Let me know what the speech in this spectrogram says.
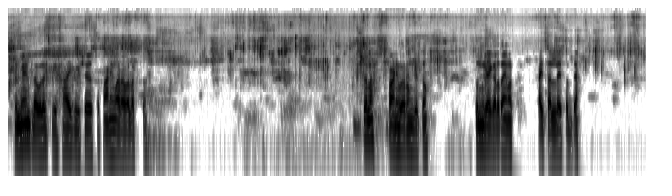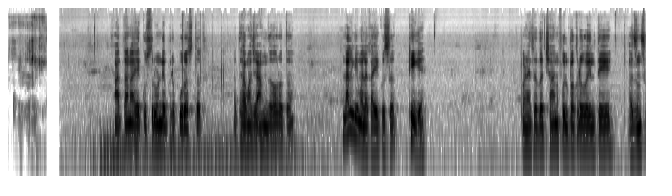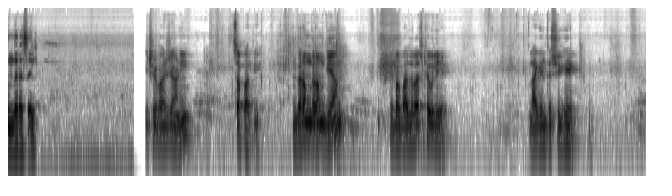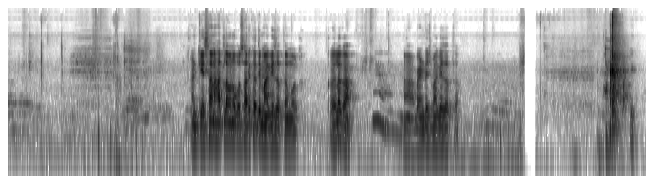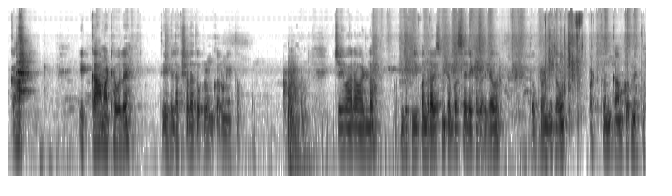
सिमेंट लावलं की हा एक विषय असं पाणी मारावा लागतं. चला पाणी भरून घेतो. तुम्ही काय करताय मग? काय चाललंय सध्या? आता ना हे कुसरुंडे भरपूर असतात. आता हा माझ्या अंगावर होता. लागली मला काही कुसं. ठीक आहे. पण याचं तर छान फुलपाखरं होईल ते अजून सुंदर असेल. तिची भाजी आणि चपाती. गरम गरम घ्या. हे बघ बाजूलाच ठेवली आहे लागेल तशी घे. आणि केसांना हात लावू नको सारखं ते मागे जातं मग. कळलं का? हां बँडेज मागे जातं. एक का एक काम आठवलंय. ते लक्षात आहे तोपर्यंत करून येतो. जेवायला वाढलं म्हणजे ती पंधरा वीस मिनटं बसेल एका जाग्यावर तोपर्यंत मी जाऊन पटकन काम करून येतो.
